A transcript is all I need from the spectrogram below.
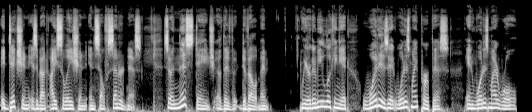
Addiction is about isolation and self centeredness. So, in this stage of the v- development, we are going to be looking at what is it, what is my purpose, and what is my role,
